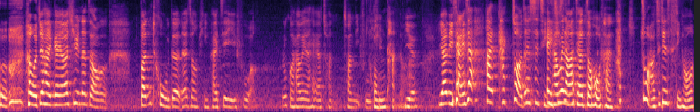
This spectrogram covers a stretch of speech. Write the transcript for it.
我觉得他应该要去那种本土的那种品牌借衣服啊。如果他未来还要穿穿礼服去，红毯的话也，呀，你想一下，他他做好这件事情，他哎其实为了要这样走红毯，他做好这件事情哦，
